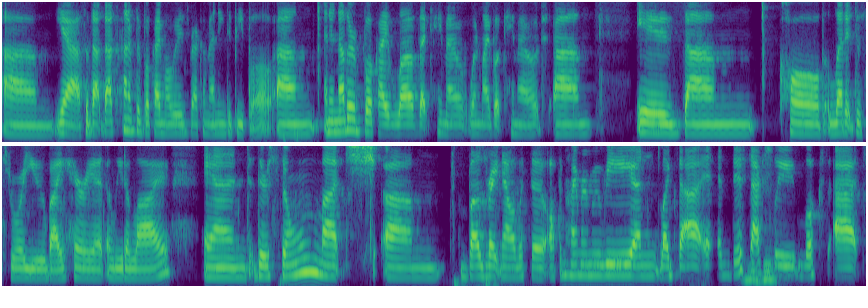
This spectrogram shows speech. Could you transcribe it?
Um, yeah, so that that's kind of the book I'm always recommending to people. Um, and another book I love that came out when my book came out um, is um, called Let It Destroy You by Harriet Alida Lye. And there's so much um, buzz right now with the Oppenheimer movie and like that. And this mm-hmm. actually looks at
